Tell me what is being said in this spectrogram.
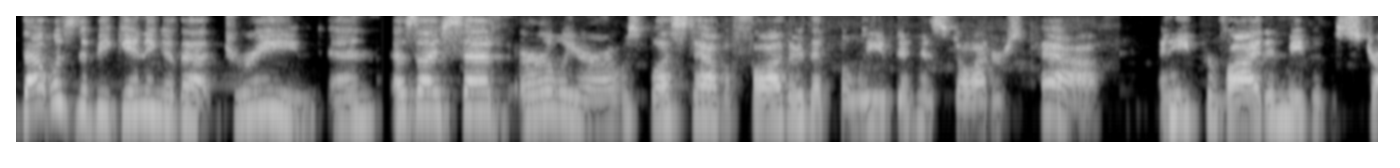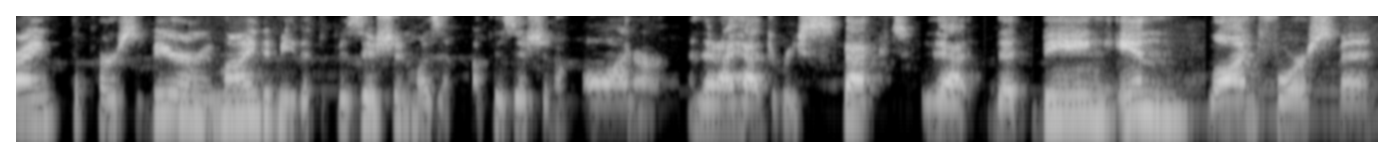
that was the beginning of that dream. And as I said earlier, I was blessed to have a father that believed in his daughter's path. And he provided me with the strength to persevere and reminded me that the position was a position of honor and that I had to respect that that being in law enforcement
